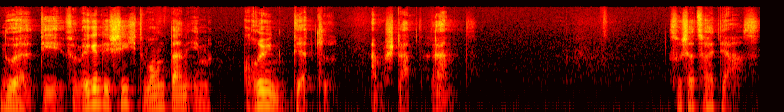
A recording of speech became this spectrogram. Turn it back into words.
Nur die vermögende Schicht wohnt dann im Grüngürtel am Stadtrand. So schaut es heute aus.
